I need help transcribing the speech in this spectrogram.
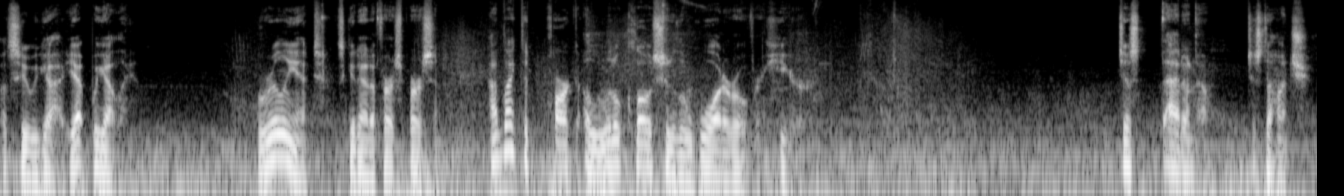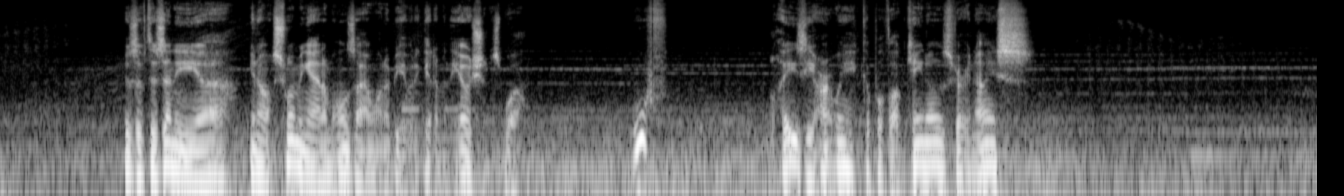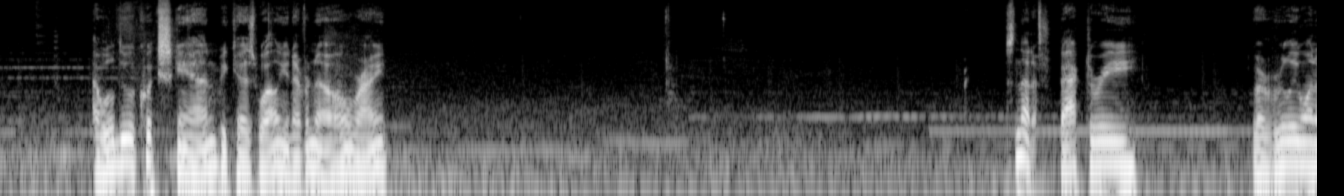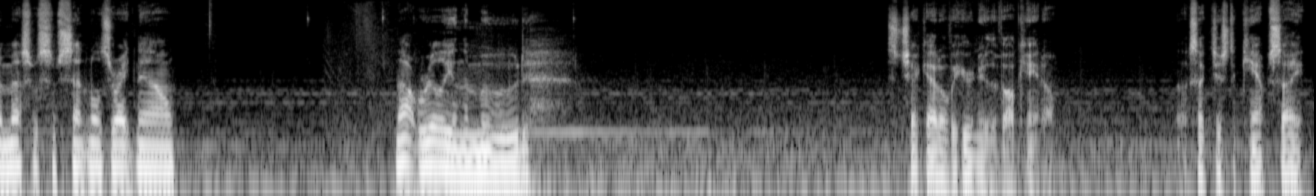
Let's see what we got. Yep, we got land. Brilliant. Let's get out of first person. I'd like to park a little closer to the water over here. Just, I don't know. Just a hunch. Because if there's any, uh, you know, swimming animals, I want to be able to get them in the ocean as well. Oof. Hazy, aren't we? A couple volcanoes, very nice. I will do a quick scan because, well, you never know, right? Isn't that a factory? Do I really want to mess with some sentinels right now? Not really in the mood. Let's check out over here near the volcano. looks like just a campsite.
